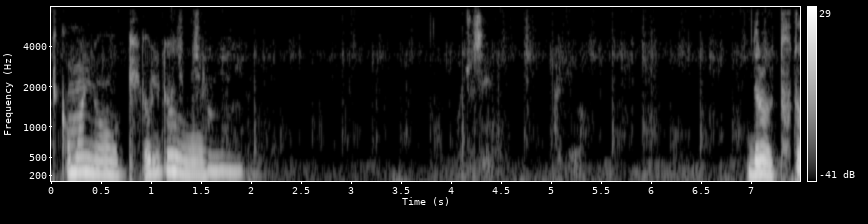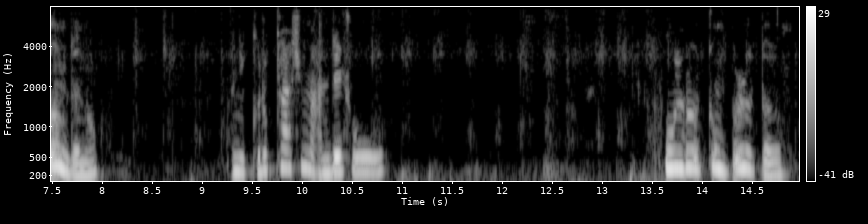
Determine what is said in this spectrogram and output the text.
잠깐만요. 아직 기다려요. 지렁이 아니에요. 와주세요. 빨리요. 내려 터져면 되나? 아니 그렇게 하시면 안 되죠. 오히려 좀 빨렸다요.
